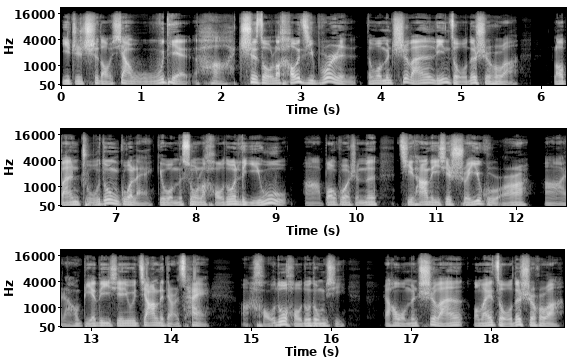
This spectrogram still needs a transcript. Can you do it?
一直吃到下午五点，哈，吃走了好几波人。等我们吃完临走的时候啊。老板主动过来给我们送了好多礼物啊，包括什么其他的一些水果啊，然后别的一些又加了点菜啊，好多好多东西。然后我们吃完往外走的时候啊，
